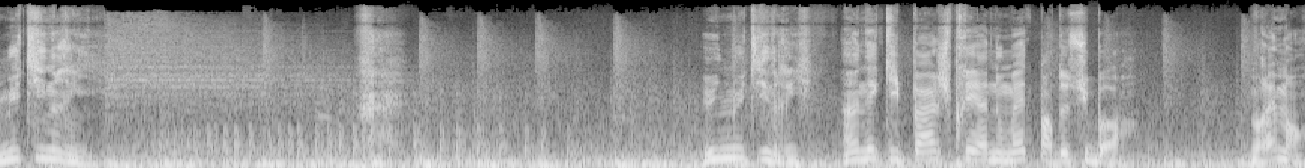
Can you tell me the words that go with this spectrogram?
mutinerie. Une mutinerie. Un équipage prêt à nous mettre par-dessus bord. Vraiment,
